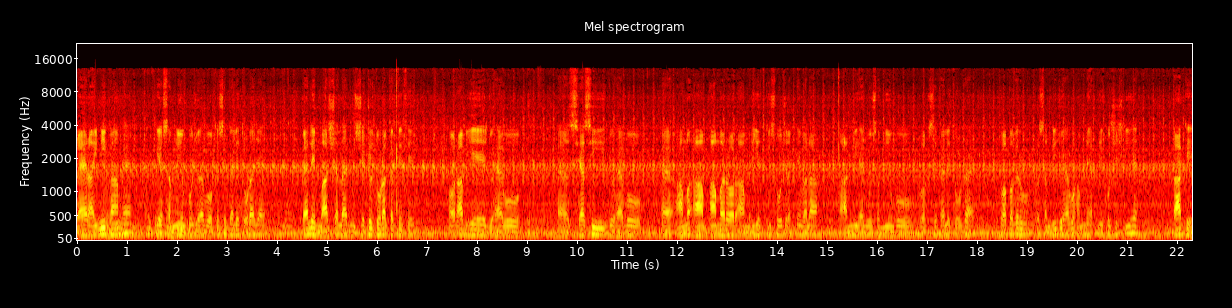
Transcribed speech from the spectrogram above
गैर आइनी काम है कि असम्बलियों को जो है वो से पहले तोड़ा जाए। पहले मार्शल एडमिनिस्ट्रेटिव तोड़ा करते थे और अब ये जो है वो सियासी जो है वो आम, आम आमर और आमरीत की सोच रखने वाला आदमी है जो असम्बलियों को वक्त से पहले तोड़ रहा है। तो अब अगर असम्बली जो है वो हमने अपनी कोशिश की है ताकि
